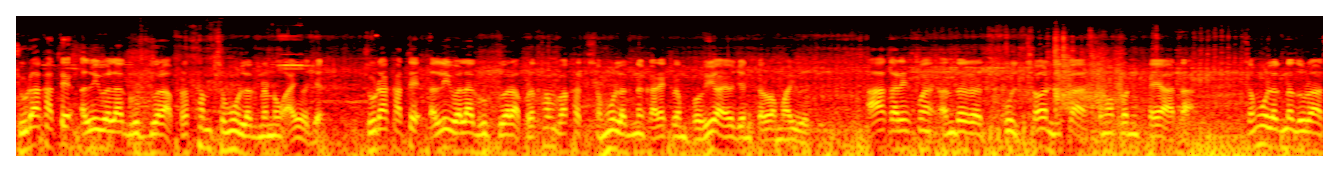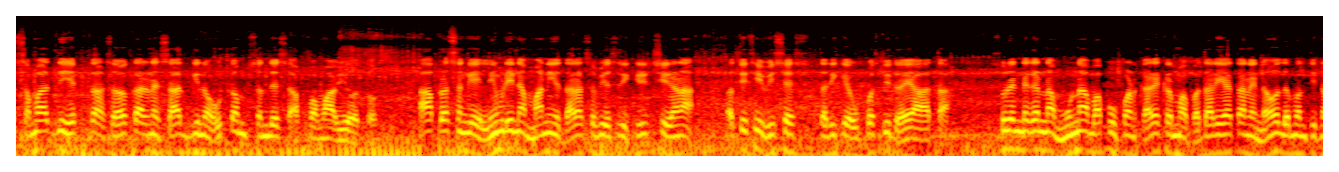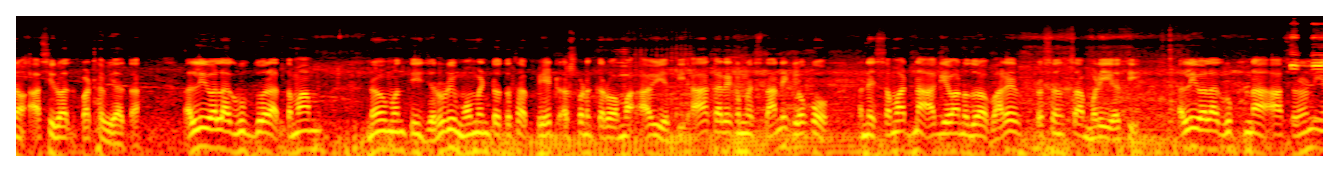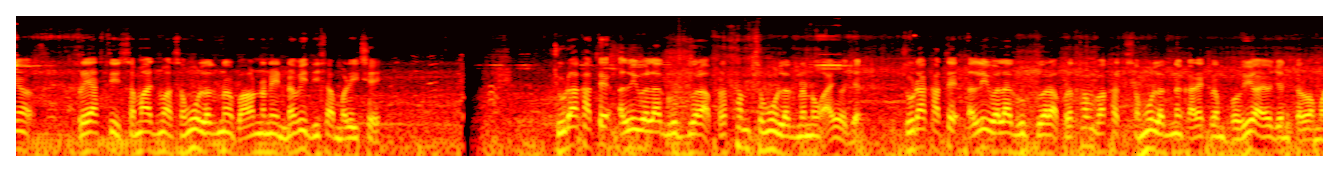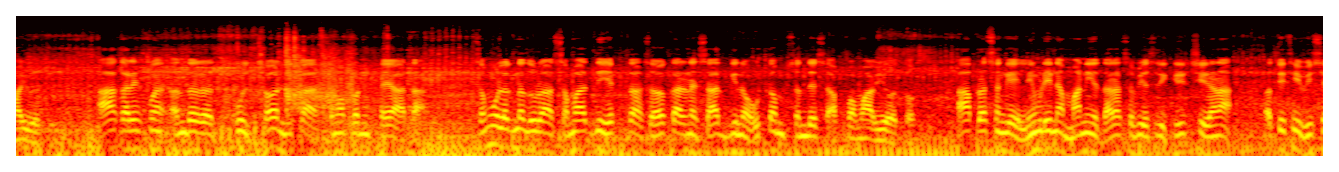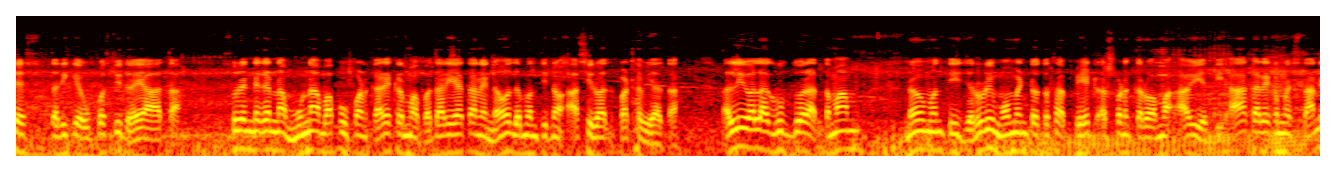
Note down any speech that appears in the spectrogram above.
ચુડા ખાતે અલીવાલા ગ્રુપ દ્વારા પ્રથમ સમૂહ લગ્નનું આયોજન. ચુડા ખાતે અલીવાલા ગ્રુપ દ્વારા પ્રથમ વખત સમૂહ લગ્ન કાર્યક્રમ ભવ્ય આયોજન કરવામાં આવ્યું હતું. આ કાર્યક્રમ અંદર કુલ છ નિકાહ સમાપન થયા હતા. સમૂહ લગ્ન દ્વારા સમાજની એકતા, સહકાર અને સાદગીનો ઉત્તમ સંદેશ આપવામાં આવ્યો હતો. આ પ્રસંગે લીમડીના માનીય ધારાસભ્ય શ્રી કિરીટસિંહ રાણા અતિથિ વિશેષ તરીકે ઉપસ્થિત રહ્યા હતા. સુરેન્દ્રનગરના મુના બાપુ પણ કાર્યક્રમમાં પધાર્યા હતા અને નવદમંતીનો આશીર્વાદ પાઠવ્યા હતા. અલીવાલા ગ્રુપ દ્વારા તમામ નવમંતી જરૂરી મોમેન્ટો તથા ભેટ અર્પણ કરવામાં આવી હતી. આ કાર્યક્રમને સ્થાનિક લોકો અને સમાજના આગેવાનો દ્વારા ભારે પ્રશંસા મળી હતી. અલીવાલા ગ્રુપના આ સરાહનીય પ્રયાસથી સમાજમાં સમૂહ લગ્ન ભાવનાની નવી દિશા મળી છે. ચુડા ખાતે અલીવાલા ગ્રુપ દ્વારા પ્રથમ સમૂહ લગ્નનું આયોજન. ચુડા ખાતે અલીવાલા ગ્રુપ દ્વારા પ્રથમ વખત સમૂહ લગ્ન કાર્યક્રમ ભવ્ય આયોજન કરવામાં આવ્યું હતું. આ કાર્યક્રમ અંદર કુલ છ નિકાહ સમાપન થયા હતા. સમૂહ લગ્ન દ્વારા સમાજની એકતા, સહકાર અને સાદગીનો ઉત્તમ સંદેશ આપવામાં આવ્યો હતો. આ પ્રસંગે લીંબડીના માનીય ધારાસભ્ય શ્રી કિર્તસિંહ રાણા અતિથિ વિશેષ તરીકે ઉપસ્થિત રહ્યા હતા. સુરેન્દ્રનગરના મુના બાપુ પણ કાર્યક્રમમાં પધાર્યા હતા અને નવદમંતીનો આશીર્વાદ પાઠવ્યા હતા. અલીવાલા ગ્રુપ દ્વારા તમામ નવમંતી જરૂરી મોમેન્ટો તથા ભેટ અર્પણ કરવામાં આવી હતી. આ કાર્યક્રમને સ્થાનિક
